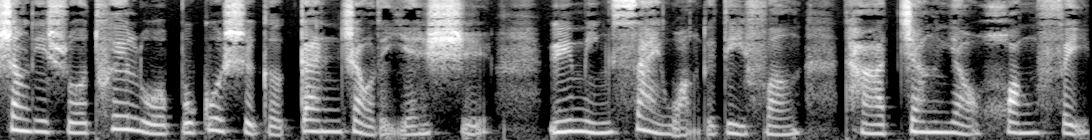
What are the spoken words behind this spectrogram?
上帝说：“推罗不过是个干燥的岩石，渔民晒网的地方，它将要荒废。”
